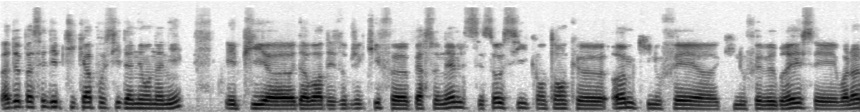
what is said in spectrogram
bah, de passer des petits caps aussi d'année en année et puis d'avoir des objectifs personnels. C'est ça aussi qu'en tant qu'homme qui nous fait, qui nous fait vibrer. C'est voilà,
